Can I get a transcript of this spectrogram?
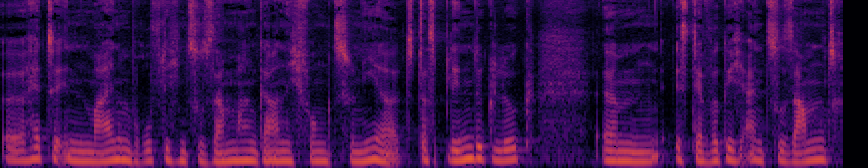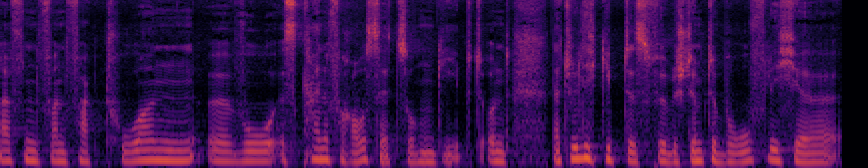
äh, hätte in meinem beruflichen Zusammenhang gar nicht funktioniert. Das blinde Glück ähm, ist ja wirklich ein Zusammentreffen von Faktoren, äh, wo es keine Voraussetzungen gibt. Und natürlich gibt es für bestimmte berufliche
